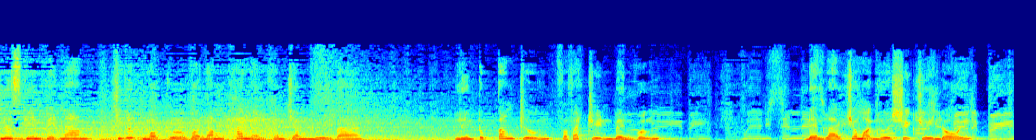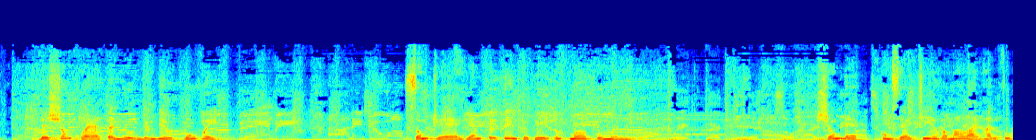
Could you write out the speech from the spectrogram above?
New Skin Việt Nam chính thức mở cửa vào năm 2013, liên tục tăng trưởng và phát triển bền vững đem lại cho mọi người sự chuyển đổi để sống khỏe tận hưởng những điều thú vị sống trẻ dám tự tin thực hiện ước mơ của mình. Sống đẹp cùng sẻ chia và mang lại hạnh phúc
